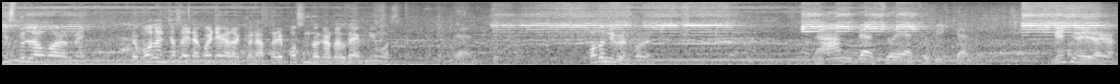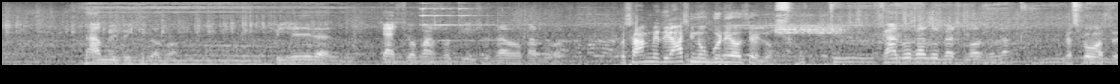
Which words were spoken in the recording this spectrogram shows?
বিসমিল্লাও করেন নাই। তো বলেন চাষা এটা কয় টাকা রাখবেন? আপনার এই পছন্দ কাঁঠালটা মাছ দেন। কত নেবেন বলেন? দাম দেড়শো একশো বিশ টাকা। বেশি হয়ে যাবে? দামই বেশি বাবা পিছিয়ে দিলেন চারশো পাঁচশো তিনশো টাকা কাটবো। তো সামনে দিয়ে আশি নব্বই টাকাও চাইলো। কাটবো কাটবো বেশ মশলা বেশ কম আছে?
